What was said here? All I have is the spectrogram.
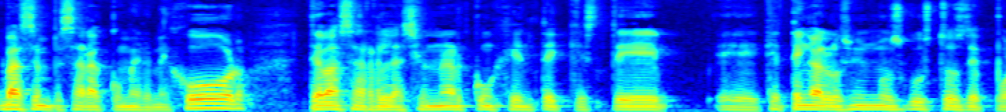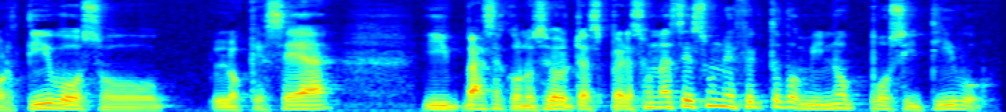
vas a empezar a comer mejor, te vas a relacionar con gente que esté, eh, que tenga los mismos gustos deportivos o lo que sea, y vas a conocer otras personas. Es un efecto dominó positivo.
